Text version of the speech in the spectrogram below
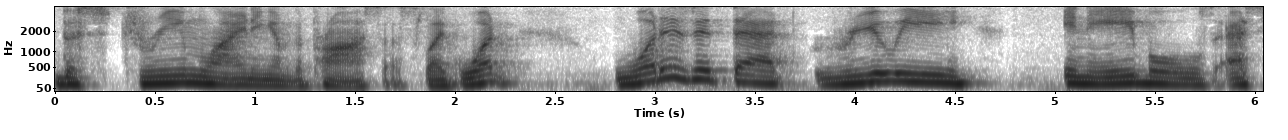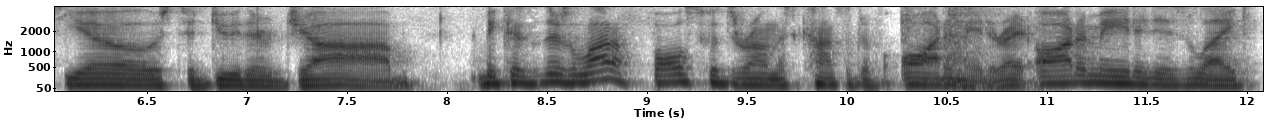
the streamlining of the process. Like what what is it that really enables SEOs to do their job? Because there's a lot of falsehoods around this concept of automated, right? Automated is like,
